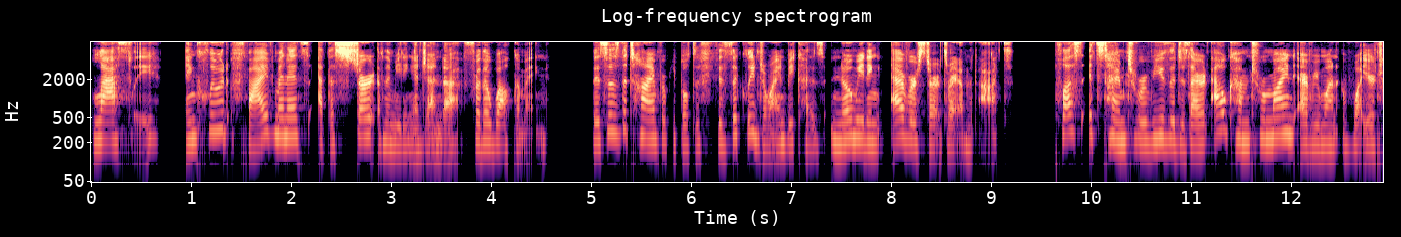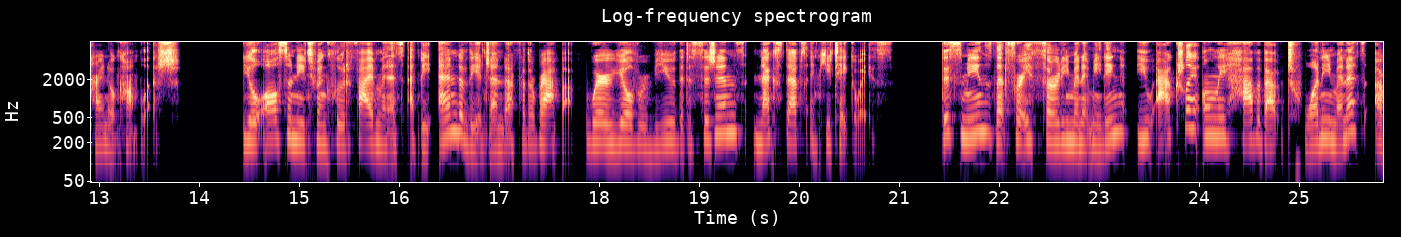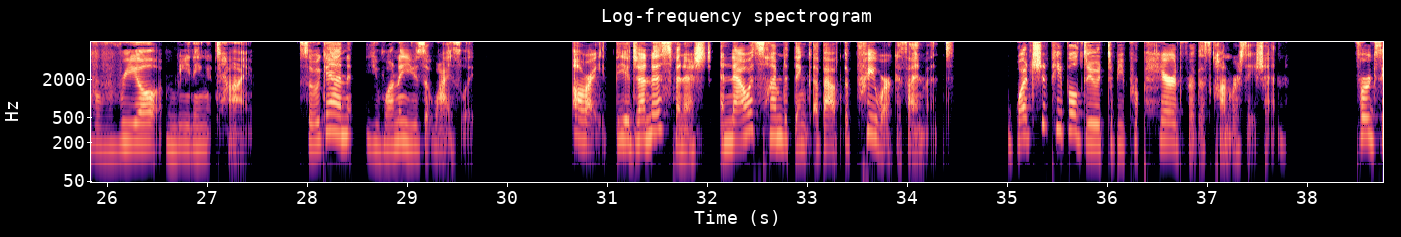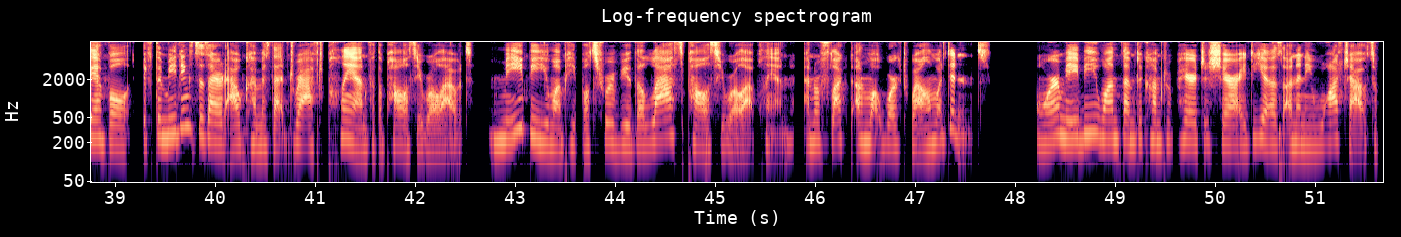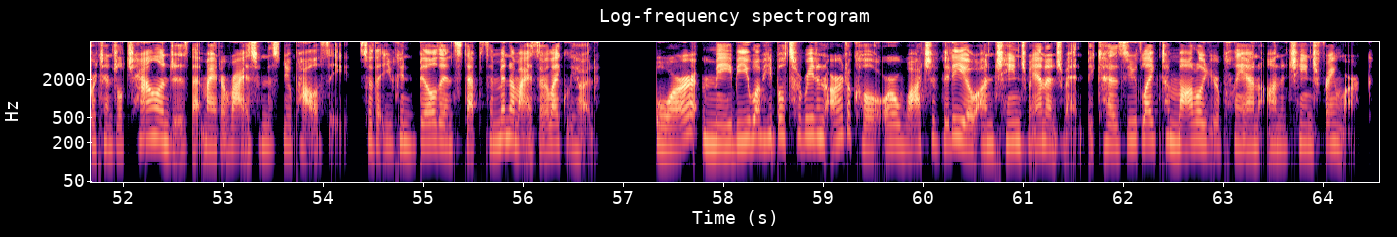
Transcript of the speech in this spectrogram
Lastly, include five minutes at the start of the meeting agenda for the welcoming. This is the time for people to physically join because no meeting ever starts right on the dot. Plus, it's time to review the desired outcome to remind everyone of what you're trying to accomplish. You'll also need to include five minutes at the end of the agenda for the wrap up, where you'll review the decisions, next steps, and key takeaways. This means that for a 30 minute meeting, you actually only have about 20 minutes of real meeting time. So, again, you want to use it wisely. All right, the agenda is finished, and now it's time to think about the pre work assignment. What should people do to be prepared for this conversation? For example, if the meeting's desired outcome is that draft plan for the policy rollout, maybe you want people to review the last policy rollout plan and reflect on what worked well and what didn't. Or maybe you want them to come prepared to share ideas on any watchouts or potential challenges that might arise from this new policy so that you can build in steps to minimize their likelihood. Or maybe you want people to read an article or watch a video on change management because you'd like to model your plan on a change framework.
